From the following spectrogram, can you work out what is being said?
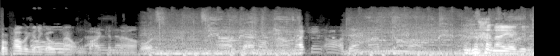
We're probably gonna go Oh, mountain biking now. know. Oh, okay. mountain biking? Oh damn, I have to get a bike. now you gotta get your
